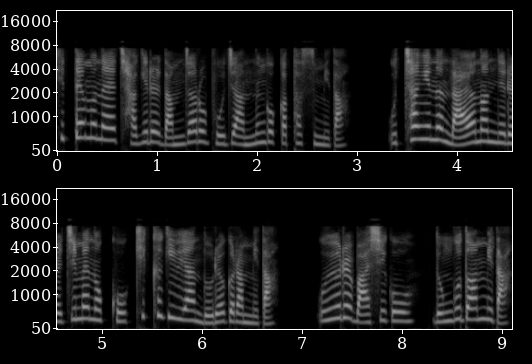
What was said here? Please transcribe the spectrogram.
키 때문에 자기를 남자로 보지 않는 것 같았습니다. 우창이는 라연 언니를 찜해놓고 키 크기 위한 노력을 합니다. 우유를 마시고 농구도 합니다.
